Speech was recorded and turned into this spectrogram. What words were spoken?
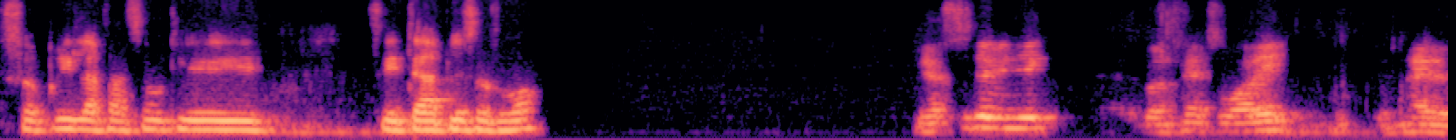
surpris de la façon que les... c'était appelé ce soir. Merci Dominique. Bonne fin de soirée. Bonne fin de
